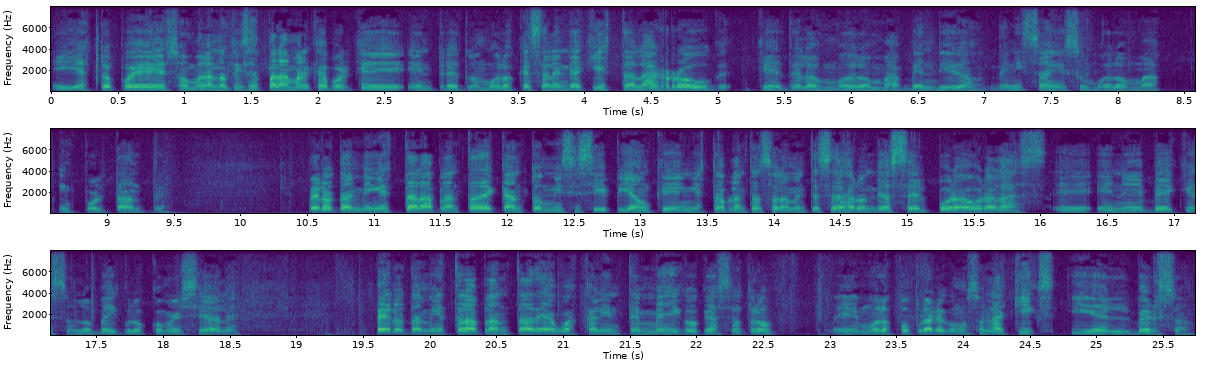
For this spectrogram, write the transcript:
Y esto pues son malas noticias para la marca porque entre los modelos que salen de aquí está la Rogue, que es de los modelos más vendidos de Nissan y sus modelos más importantes. Pero también está la planta de Canton, Mississippi, aunque en esta planta solamente se dejaron de hacer por ahora las eh, NB, que son los vehículos comerciales. Pero también está la planta de Aguascalientes, México, que hace otros eh, modelos populares como son la Kicks y el Versa.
